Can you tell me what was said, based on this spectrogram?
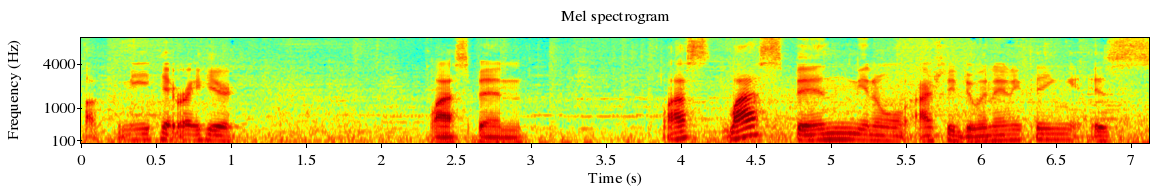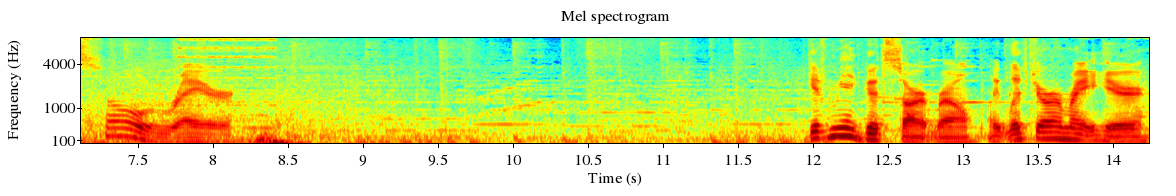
fuck me, hit right here. Last spin. Last last spin, you know, actually doing anything is so rare. Give me a good start, bro. Like, lift your arm right here.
